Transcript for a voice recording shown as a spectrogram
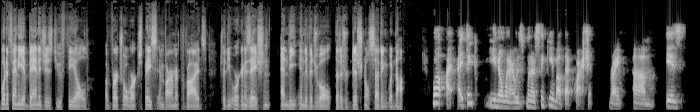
What, if any, advantages do you feel a virtual workspace environment provides to the organization and the individual that a traditional setting would not? Well, I, I think you know when I was when I was thinking about that question, right? Um, is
